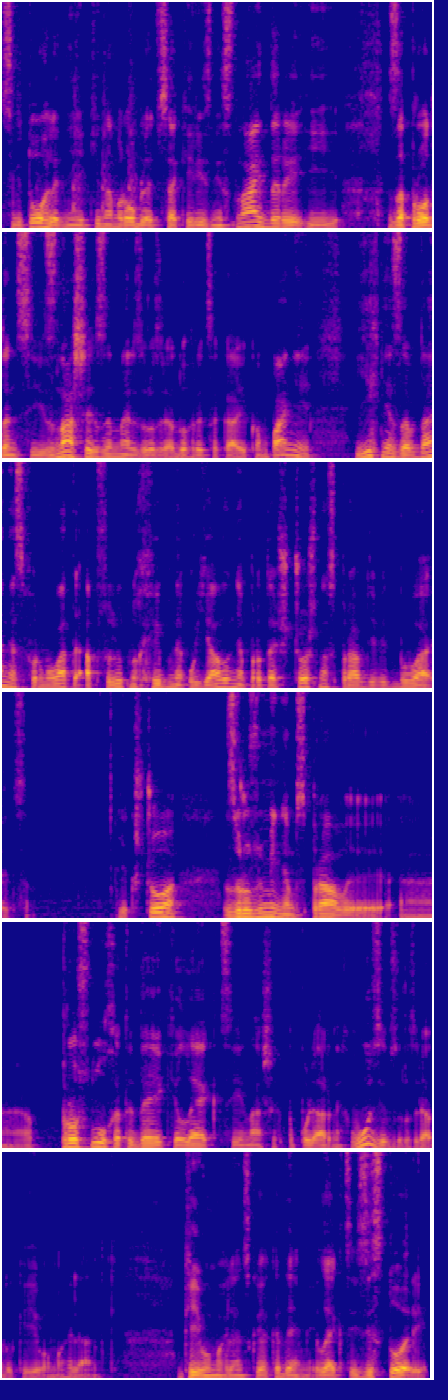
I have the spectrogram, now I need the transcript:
світоглядні, які нам роблять всякі різні снайдери і запроданці з наших земель, з розряду Грицака і компанії, їхнє завдання сформувати абсолютно хибне уявлення про те, що ж насправді відбувається. Якщо з розумінням справи е, прослухати деякі лекції наших популярних вузів з розряду Києво-Могилянки, Києво-Могилянської академії, лекцій з історії,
